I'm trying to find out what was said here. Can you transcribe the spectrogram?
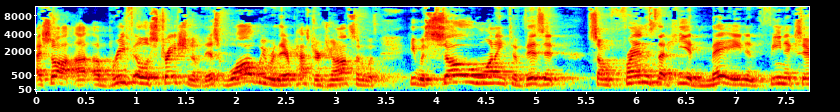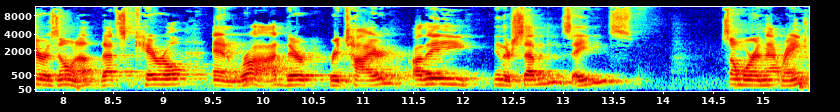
I saw a, a, brief illustration of this while we were there. Pastor Johnson was, he was so wanting to visit some friends that he had made in Phoenix, Arizona. That's Carol and Rod. They're retired. Are they in their 70s, 80s? Somewhere in that range.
